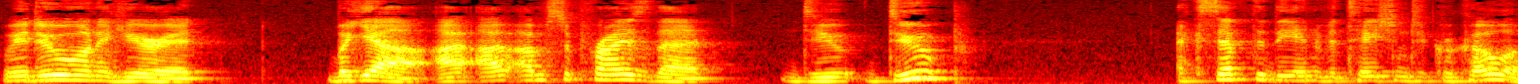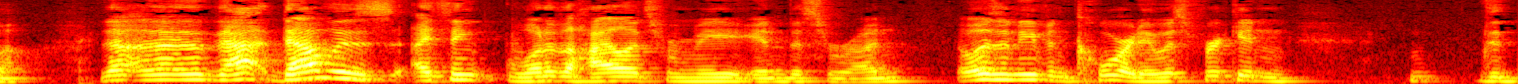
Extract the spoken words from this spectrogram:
we do want to hear it. But yeah, I, I I'm surprised that Du- Doop accepted the invitation to Krakoa. That, that that was I think one of the highlights for me in this run. It wasn't even Cord. It was freaking the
